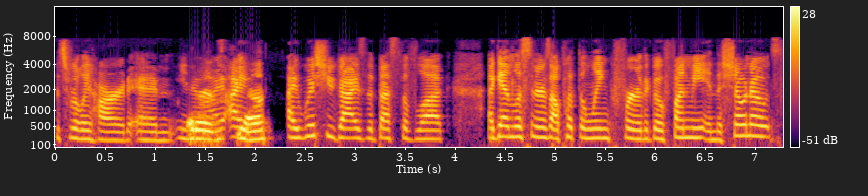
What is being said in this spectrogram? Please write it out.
it's really hard. And you know, I, I, yeah. I wish you guys the best of luck. Again, listeners, I'll put the link for the GoFundMe in the show notes.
